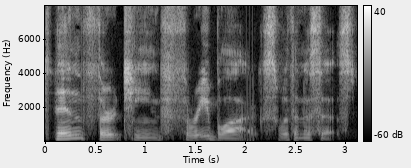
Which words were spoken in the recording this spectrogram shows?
10 13, three blocks with an assist.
